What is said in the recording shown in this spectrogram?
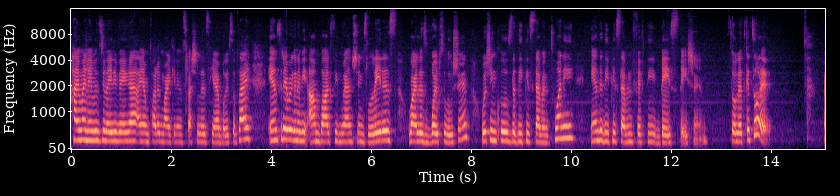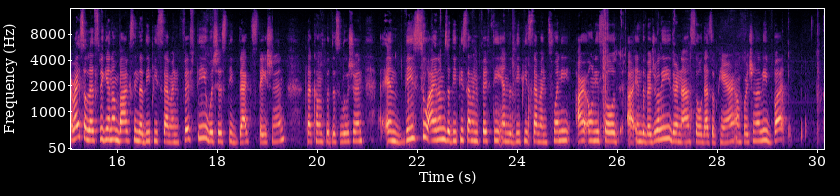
Hi, my name is Youleidy Vega. I am product marketing specialist here at VoIP Supply. And today we're going to be unboxing Grandstream's latest wireless VoIP solution, which includes the DP720 and the DP750 base station. So let's get to it. Alright, so let's begin unboxing the DP750, which is the DECT station that comes with the solution. And these two items, the DP750 and the DP720, are only sold uh, individually. They're not sold as a pair, unfortunately, but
